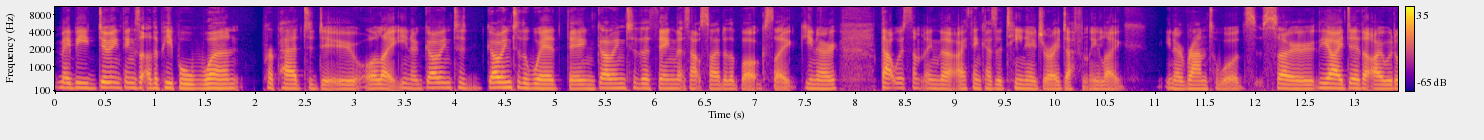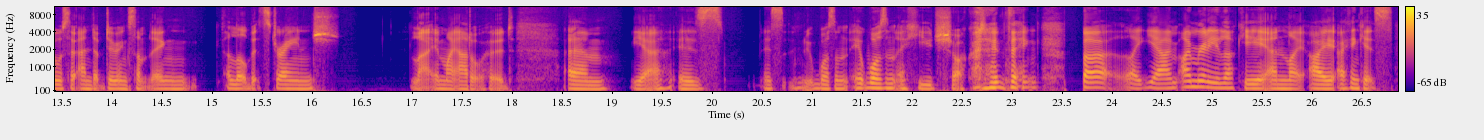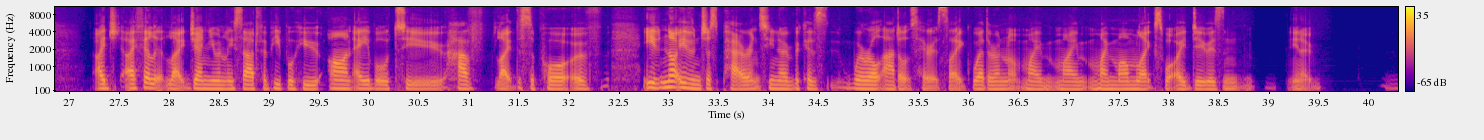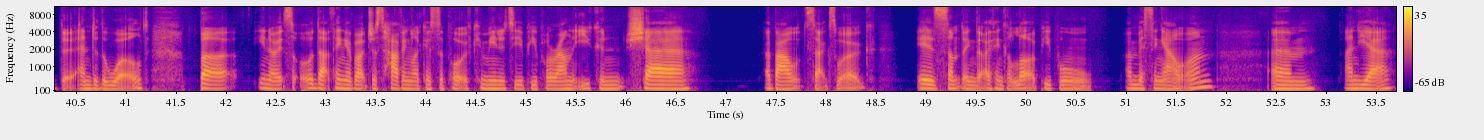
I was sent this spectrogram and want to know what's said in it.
maybe doing things that other people weren't prepared to do or like you know going to going to the weird thing going to the thing that's outside of the box like you know that was something that i think as a teenager i definitely like you know ran towards. So the idea that i would also end up doing something a little bit strange like in my adulthood um yeah is is it wasn't it wasn't a huge shock i don't think. But like yeah i'm, I'm really lucky and like i i think it's I, I feel it like genuinely sad for people who aren't able to have like the support of even not even just parents you know because we're all adults here. It's like whether or not my my my mom likes what i do isn't you know the end of the world but you know it's all that thing about just having like a supportive community of people around that you can share about sex work is something that I think a lot of people are missing out on. Um, and yeah,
